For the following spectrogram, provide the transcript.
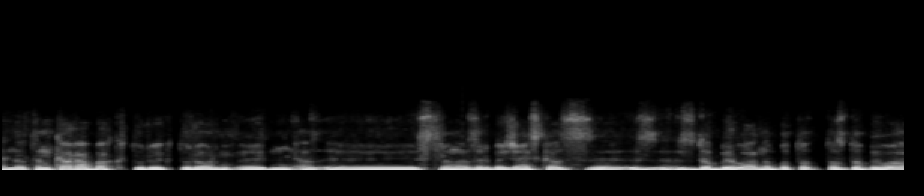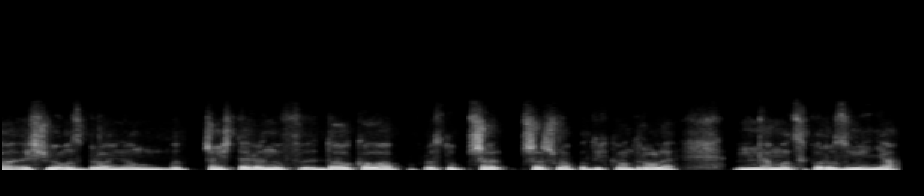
No ten Karabach, który, który e, strona azerbejdżańska zdobyła, no bo to, to zdobyła siłą zbrojną, bo część terenów dookoła po prostu prze, przeszła pod ich kontrolę na mocy porozumienia,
